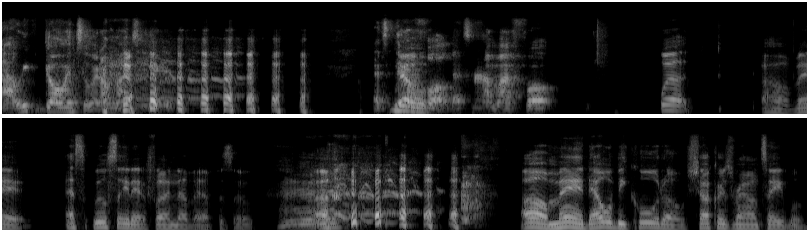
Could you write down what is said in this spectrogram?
ah, we can go into it. I'm not scared. That's their no. fault. That's not my fault. Well, oh man, that's we'll say that for another episode. Mm-hmm. Uh, oh man, that would be cool though. Shuckers Roundtable.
